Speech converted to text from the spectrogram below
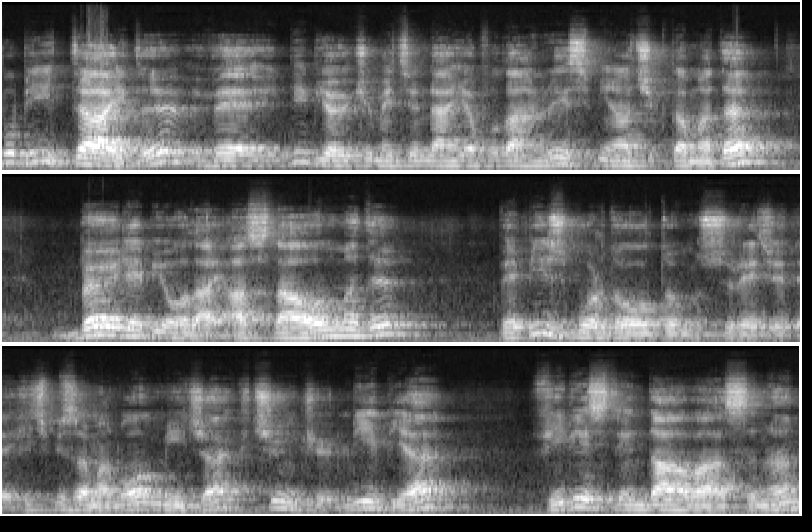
bu bir iddiaydı ve Libya hükümetinden yapılan resmi açıklamada böyle bir olay asla olmadı ve biz burada olduğumuz sürece de hiçbir zaman olmayacak çünkü Libya Filistin davasının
